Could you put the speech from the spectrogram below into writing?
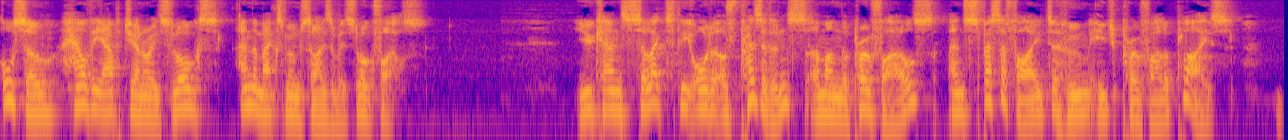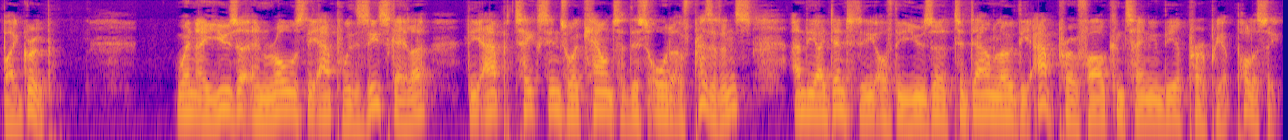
Also, how the app generates logs and the maximum size of its log files. You can select the order of precedence among the profiles and specify to whom each profile applies, by group. When a user enrolls the app with Zscaler, the app takes into account this order of precedence and the identity of the user to download the app profile containing the appropriate policy.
